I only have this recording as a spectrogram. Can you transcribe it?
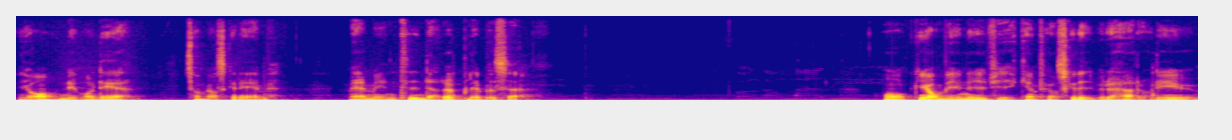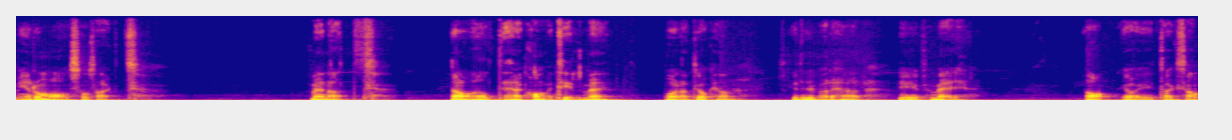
Ja, det var det som jag skrev med min tidigare upplevelse. Och jag blir nyfiken för jag skriver det här och det är ju min roman som sagt. Men att ja, allt det här kommer till mig. Bara att jag kan skriva det här. Det är för mig, ja, jag är tacksam.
